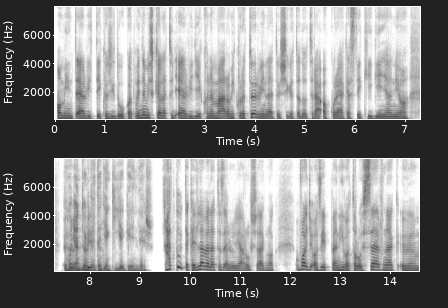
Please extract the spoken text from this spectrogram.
amint elvitték a zsidókat, vagy nem is kellett, hogy elvigyék, hanem már amikor a törvény lehetőséget adott rá, akkor elkezdték kiigényelni a Hogyan történt birt- egy ilyen kiegénylés? Hát küldtek egy levelet az előjáróságnak, vagy az éppen hivatalos szervnek. ö,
